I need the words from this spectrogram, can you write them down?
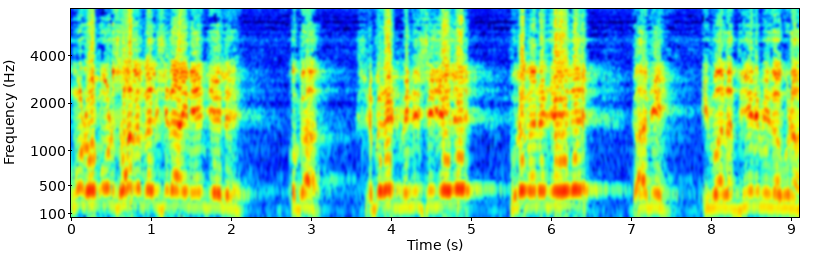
మూడు మూడు సార్లు కలిసిన ఆయన ఏం చేయలే? ఒక సెపరేట్ మినిస్ట్రీ చేయలే కులగన చేయలే. కానీ ఇవాళ దీని మీద కూడా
